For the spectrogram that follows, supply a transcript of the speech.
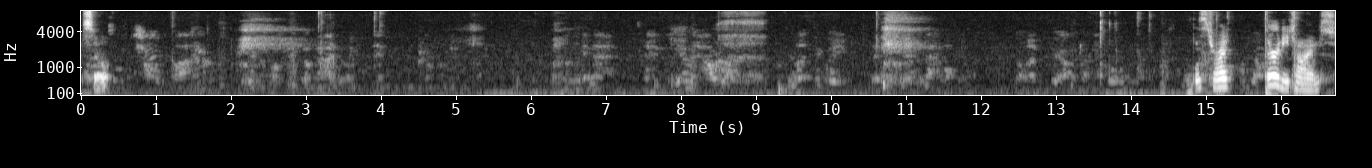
So let's try 30 times.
